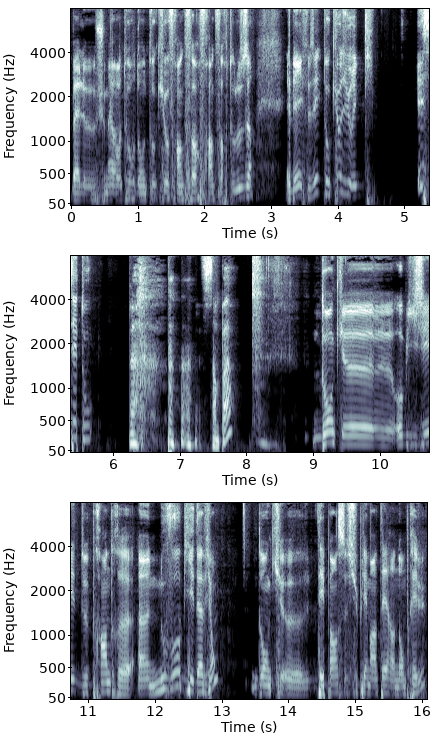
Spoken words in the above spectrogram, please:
bah, le chemin retour, donc Tokyo, Francfort, Francfort-Toulouse, eh bien, il faisait Tokyo-Zurich. Et c'est tout. Sympa. Donc, euh, obligé de prendre un nouveau billet d'avion, donc euh, dépenses supplémentaires non prévues,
